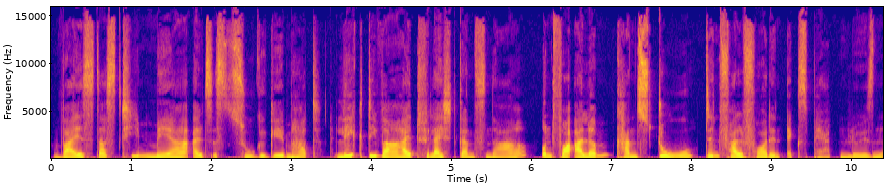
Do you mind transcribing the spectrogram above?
Weiß das Team mehr, als es zugegeben hat? Liegt die Wahrheit vielleicht ganz nah? Und vor allem, kannst du den Fall vor den Experten lösen?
